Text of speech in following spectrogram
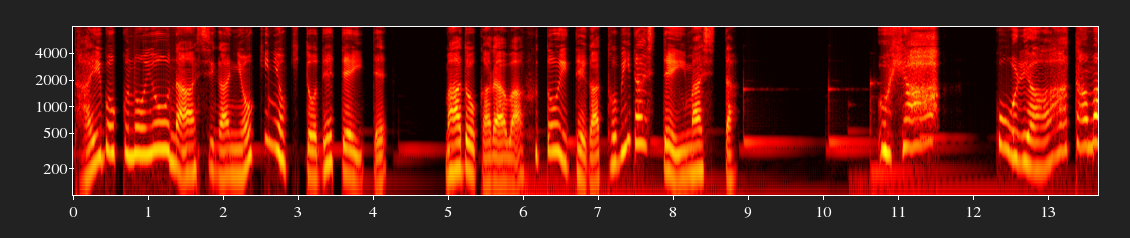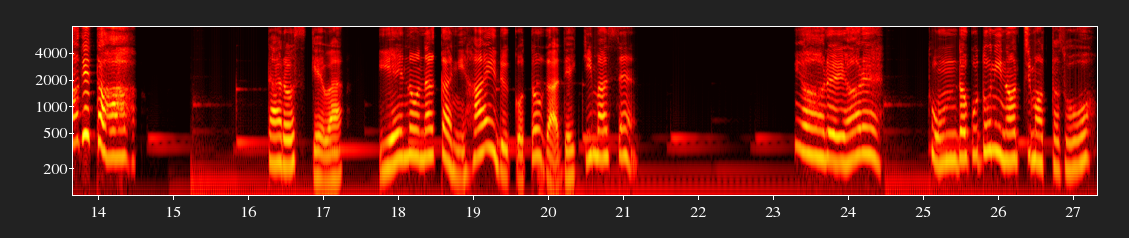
大木のような足がニョキニョキと出ていて、窓からは太い手が飛び出していました。うひゃーこりゃあたまげた。太郎助は家の中に入ることができません。やれやれ、とんだことになっちまったぞ。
